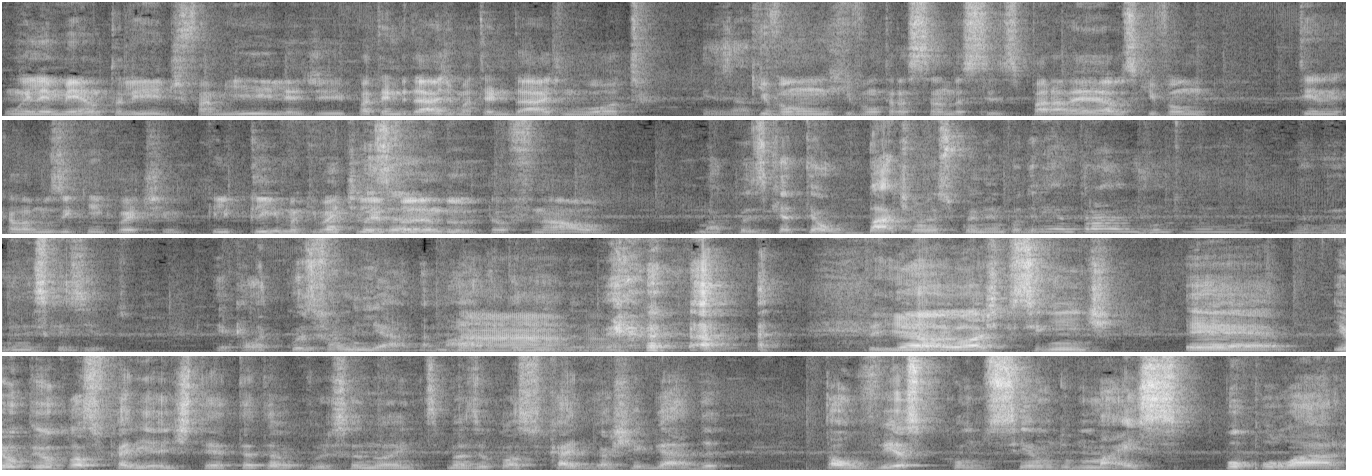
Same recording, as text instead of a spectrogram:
um elemento ali de família, de paternidade, maternidade no outro, Exatamente. que vão, que vão traçando esses paralelos, que vão tendo aquela musiquinha que vai te. aquele clima que vai Uma te coisa- levando até o final. Uma coisa que até o Batman vs Superman poderia entrar junto né, nesse quesito. Tem aquela coisa familiar da Marta Não, ali, não. né? Terrível. Não, eu acho que é o seguinte, é, eu, eu classificaria, a gente até estava conversando antes, mas eu classificaria a chegada talvez como sendo mais popular.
